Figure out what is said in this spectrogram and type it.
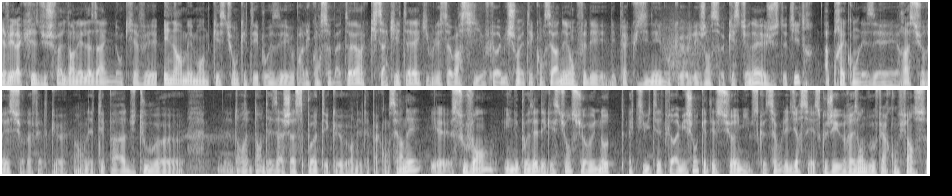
y avait la crise du cheval dans les lasagnes. Donc il y avait énormément de questions qui étaient posées par les consommateurs qui s'inquiétaient, qui voulaient savoir si Fleury Michon était concerné. On fait des, plats cuisinés, donc euh, les gens se questionnaient à juste titre. Après qu'on les ait rassurés sur le fait qu'on n'était pas du tout euh, dans, des achats spot et qu'on n'était pas concerné, euh, souvent, ils nous posaient des questions sur une autre activité de Fleury Michon qui était le surimi. Ce que ça voulait dire, c'est est-ce que j'ai eu raison de vous faire confiance?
